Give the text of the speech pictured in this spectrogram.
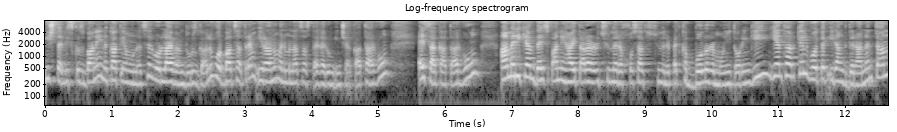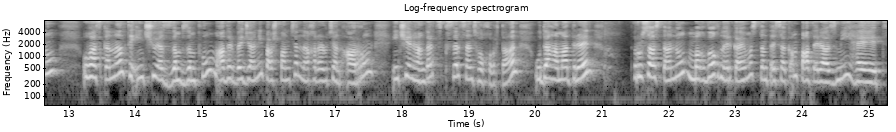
միշտ էլի սկզբանի նկատի եմ ունեցել, որ լայվ եմ դուրս գալու, որ բացատրեմ Իրանում են մնացած տեղերում ինչ է կատարվում, էս է կատարվում։ Ամերիկյան դեսպանի հայտարարությունները, խոսակցությունները պետքա բոլորը մոնիտորինգի ենթարկել, որովհետև իրանք դրան են տանում ու հասկանալ, թե ինչու է զմզմփում Ադրբեջանի պաշտպանության նախարարության առուն, ինչի են հանգարց սկսել sense հոխորտալ ու դա համադրել Ռուսաստանում մղվող ներկայումս տնտեսական պատերազմի հետ,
